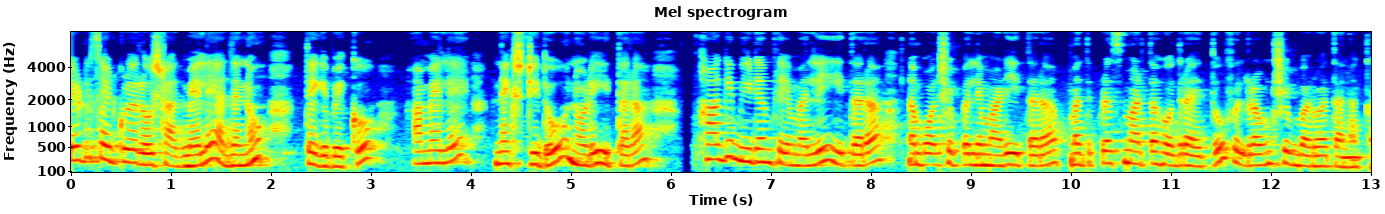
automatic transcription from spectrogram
ಎರಡು ಸೈಡ್ ಕೂಡ ರೋಸ್ಟ್ ಆದಮೇಲೆ ಅದನ್ನು ತೆಗಿಬೇಕು. ಆಮೇಲೆ ನೆಕ್ಸ್ಟ್ ಇದು ನೋಡಿ ಈ ಥರ ಹಾಗೆ ಮೀಡಿಯಮ್ ಫ್ಲೇಮಲ್ಲಿ ಈ ಥರ ನಾವು ಬಾಲ್ ಶೇಪಲ್ಲಿ ಮಾಡಿ ಈ ಥರ ಮತ್ತು ಪ್ರೆಸ್ ಮಾಡ್ತಾ ಹೋದರೆ ಆಯಿತು. ಫುಲ್ ರೌಂಡ್ ಶೇಪ್ ಬರುವ ತನಕ.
